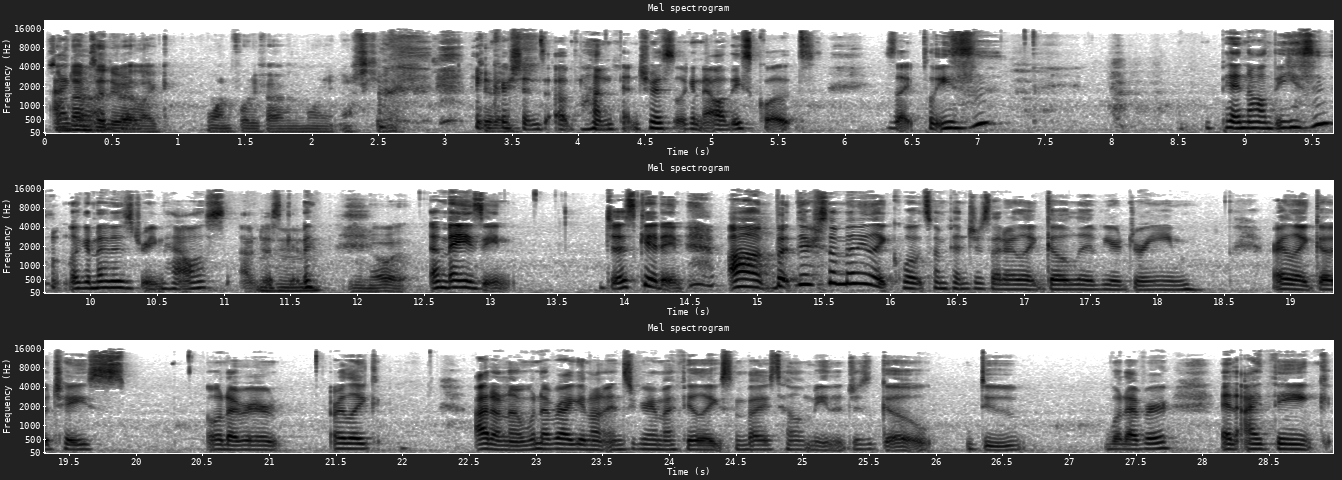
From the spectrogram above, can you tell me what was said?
sometimes I, go do it like 1:45 in the morning. No, I'm just kidding. Kidding. Christian's up on Pinterest looking at all these quotes. He's like, please. pin all these looking at his dream house. I'm just Mhm. kidding. You know it. Amazing. Just kidding. Uh, but there's so many like quotes on Pinterest that are like "Go live your dream," or like "Go chase whatever," or like I don't know. Whenever I get on Instagram, I feel like somebody's telling me to just go do whatever, and I think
